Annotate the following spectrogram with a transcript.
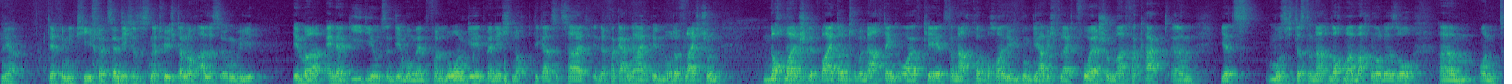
Ja, definitiv. Letztendlich ist es natürlich dann auch alles irgendwie immer Energie, die uns in dem Moment verloren geht, wenn ich noch die ganze Zeit in der Vergangenheit bin oder vielleicht schon noch mal einen Schritt weiter und drüber nachdenke, oh okay, jetzt danach kommt noch mal eine Übung, die habe ich vielleicht vorher schon mal verkackt, ähm, jetzt muss ich das danach noch mal machen oder so ähm, und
